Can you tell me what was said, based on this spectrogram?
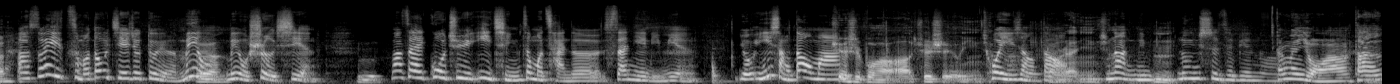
啊，所以什么都接就对了，没有没有设限。嗯，那在过去疫情这么惨的三年里面，有影响到吗？确实不好啊，确实有影响，会影响到，当然影响。那你录音室这边呢？当然有啊，他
